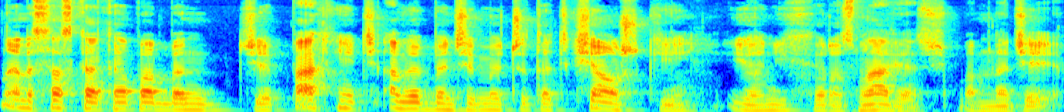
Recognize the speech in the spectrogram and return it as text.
no ale Saska Kępa będzie pachnieć, a my będziemy czytać książki i o nich rozmawiać, mam nadzieję.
